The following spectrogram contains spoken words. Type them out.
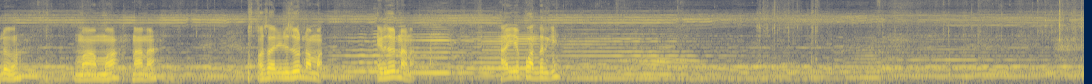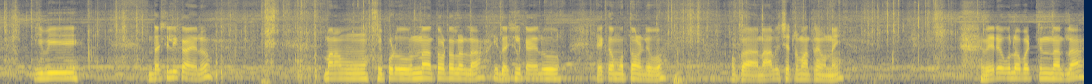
వాళ్ళు మా అమ్మ నాన్న. ఒకసారి ఇటు చూడు అమ్మ. ఇటు చూడు నాన్న. హాయ్ చెప్పు అందరికీ. ఇవి దశలికాయలు. మనం ఇప్పుడు ఉన్న తోటలలో ఈ దశలికాయలు ఎక్క మొత్తం లేవు. ఒక నాలుగు చెట్లు మాత్రమే ఉన్నాయి. వేరే ఊళ్ళో పట్టిన దాంట్లో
